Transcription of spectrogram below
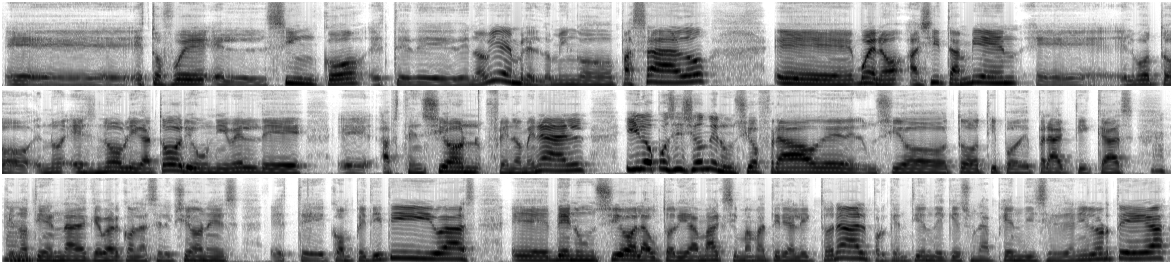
Eh, esto fue el 5 este, de, noviembre, el domingo pasado. Eh, bueno, allí también eh, el voto no, es no obligatorio, un nivel de abstención fenomenal. Y la oposición denunció fraude, denunció todo tipo de prácticas que no tienen nada que ver con las elecciones este, competitivas. denunció a la autoridad máxima en materia electoral porque entiende que es un apéndice de Daniel Ortega.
